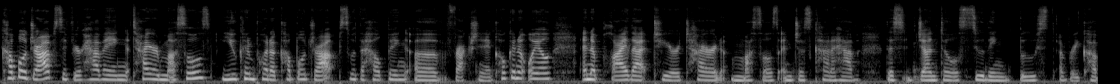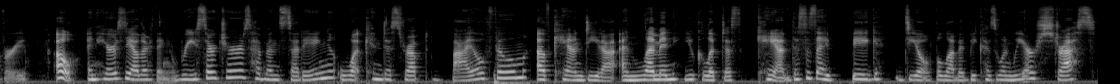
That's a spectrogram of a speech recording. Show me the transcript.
couple drops if you're having tired muscles you can put a couple drops with a helping of fractionated coconut oil and apply that to your tired muscles and just kind of have this gentle soothing boost of recovery. Oh and here's the other thing. Researchers have been studying what can disrupt biofilm of candida and lemon eucalyptus can. This is a big deal beloved because when we are stressed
